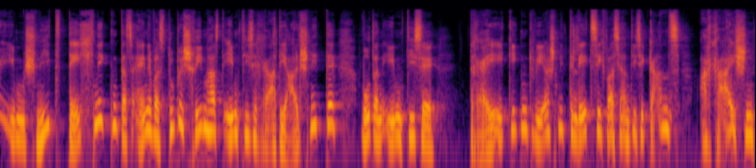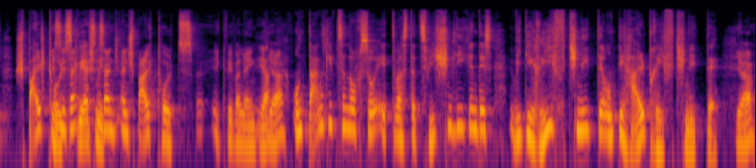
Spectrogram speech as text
eben Schnitttechniken. Das eine, was du beschrieben hast, eben diese Radialschnitte, wo dann eben diese dreieckigen Querschnitte, letztlich was ja an diese ganz archaischen Spaltholzquerschnitte. Es ist ein, ein, ein Spaltholz-Äquivalent, ja. ja. Und dann gibt es ja noch so etwas dazwischenliegendes wie die Riftschnitte und die Halbriftschnitte. Ja,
